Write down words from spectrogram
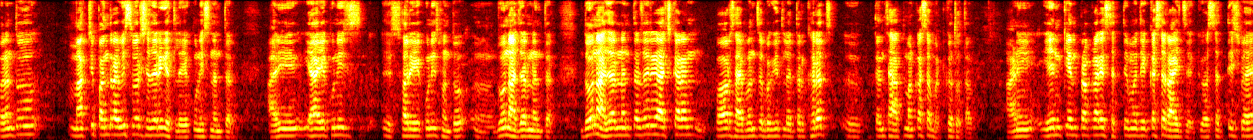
परंतु मागची पंधरा वीस वर्ष जरी घेतलं एकोणीस नंतर आणि या एकोणीस सॉरी एकोणीस म्हणतो दोन हजार नंतर दोन हजार नंतर जरी राजकारण पवार साहेबांचं बघितलं तर खरंच त्यांचा आत्मा कसा भटकत होता? आणि येन केन प्रकारे सत्तेमध्ये कसं राहायचं किंवा सत्तेशिवाय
